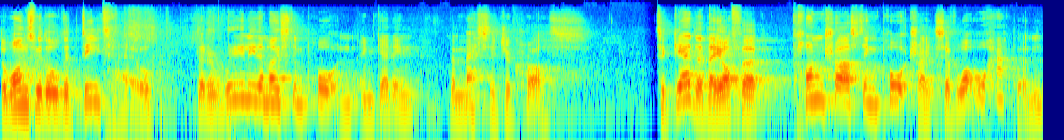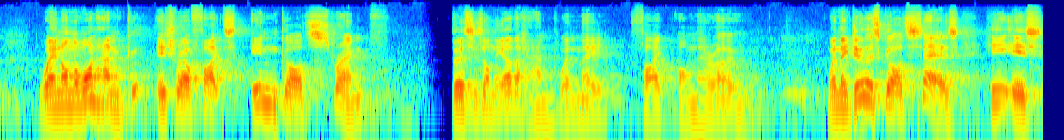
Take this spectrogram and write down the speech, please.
the ones with all the detail, that are really the most important in getting the message across. Together, they offer contrasting portraits of what will happen when, on the one hand, Israel fights in God's strength, versus, on the other hand, when they fight on their own. When they do as God says, He is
